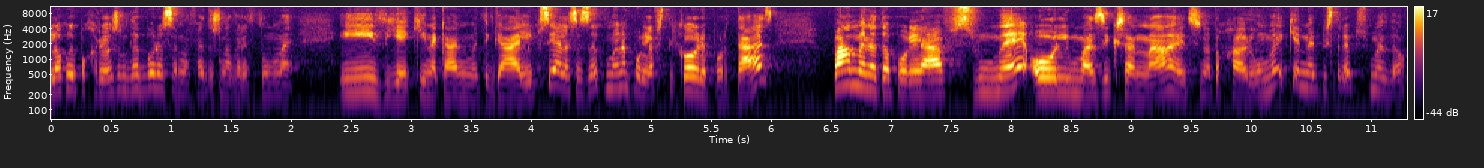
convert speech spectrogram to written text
λόγω υποχρεώσεων δεν μπορέσαμε φέτος να βρεθούμε οι ίδιοι εκεί να κάνουμε την κάλυψη, αλλά σας έχουμε ένα απολαυστικό ρεπορτάζ. Πάμε να το απολαύσουμε όλοι μαζί ξανά, έτσι να το χαρούμε και να επιστρέψουμε εδώ.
